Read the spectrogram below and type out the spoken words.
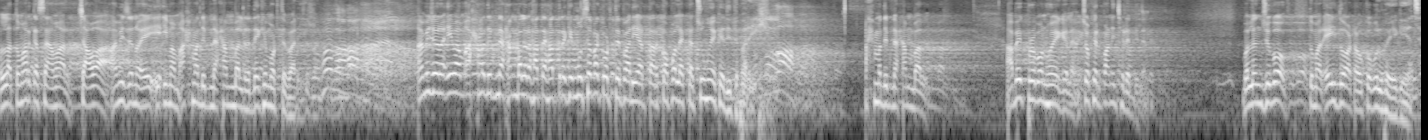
আল্লাহ তোমার কাছে আমার চাওয়া, আমি যেন এই ইমাম আহমদ ইবনে হাম্বালরে দেখে মরতে পারি। আমি যেন ইমাম আহমদ ইবনে হাম্বালের হাতে হাত রেখে মুসাফা করতে পারি আর তার কপালে একটা চুমু এঁকে দিতে পারি। আহমদ ইবনে হাম্বাল আবেগপ্রবণ হয়ে গেলেন, চোখের পানি ছেড়ে দিলেন। বললেন, যুবক, তোমার এই দোয়াটাও কবুল হয়ে গিয়েছে।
